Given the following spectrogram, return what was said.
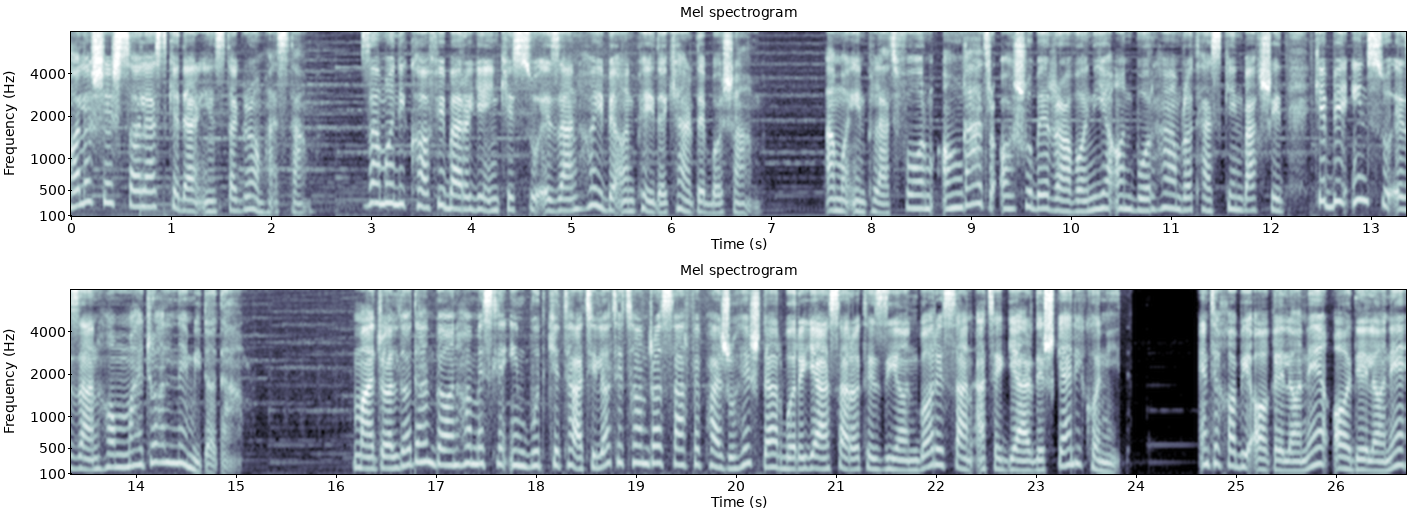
حالا شش سال است که در اینستاگرام هستم. زمانی کافی برای اینکه سوء زنهایی به آن پیدا کرده باشم. اما این پلتفرم آنقدر آشوب روانی آن برهم را تسکین بخشید که به این سوء زنها مجال نمی‌دادم. مجال دادن به آنها مثل این بود که تعطیلاتتان را صرف پژوهش درباره اثرات زیانبار صنعت گردشگری کنید. انتخابی عاقلانه، عادلانه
